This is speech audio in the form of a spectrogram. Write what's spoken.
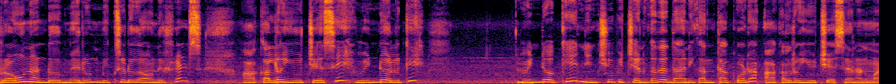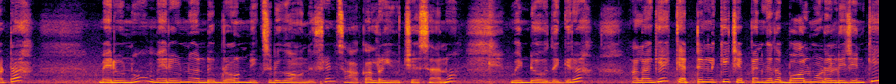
బ్రౌన్ అండ్ మెరూన్ మిక్స్డ్గా ఉంది ఫ్రెండ్స్. ఆ కలర్ యూజ్ చేసి విండోలకి విండోకి నేను చూపించాను కదా దానికంతా కూడా ఆ కలర్ యూజ్ చేశాను అనమాట మెరూను మెరూన్ అండ్ బ్రౌన్ మిక్స్డ్గా ఉంది ఫ్రెండ్స్ ఆ కలర్ యూజ్ చేశాను విండో దగ్గర. అలాగే కెర్టెన్లకి చెప్పాను కదా బాల్ మోడల్ డిజైన్కి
